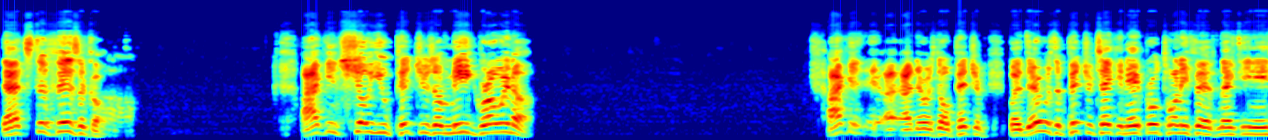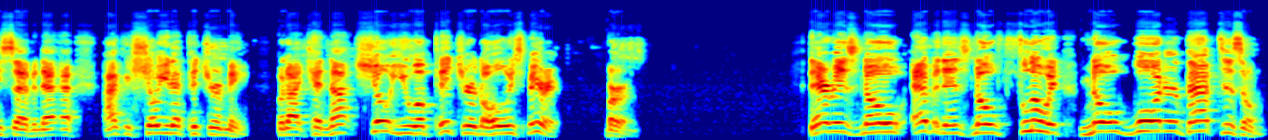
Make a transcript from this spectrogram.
That's the physical. I can show you pictures of me growing up. I can. I, I, there was no picture, but there was a picture taken April twenty fifth, nineteen eighty seven. That I, uh, I could show you that picture of me, but I cannot show you a picture of the Holy Spirit birth. There is no evidence, no fluid, no water baptism.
